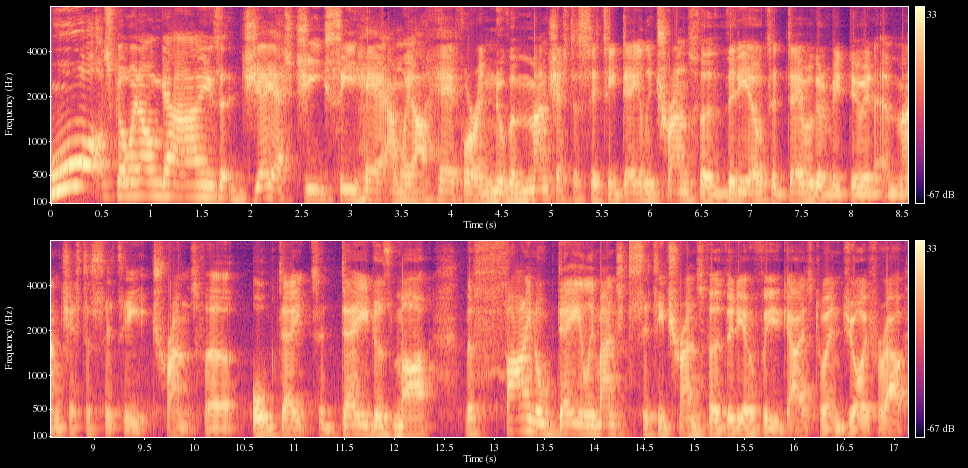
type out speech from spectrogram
What's going on guys? JSGC here and we are here for another Manchester City daily transfer video. Today we're going to be doing a Manchester City transfer update. Today does mark the final daily Manchester City transfer video for you guys to enjoy throughout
